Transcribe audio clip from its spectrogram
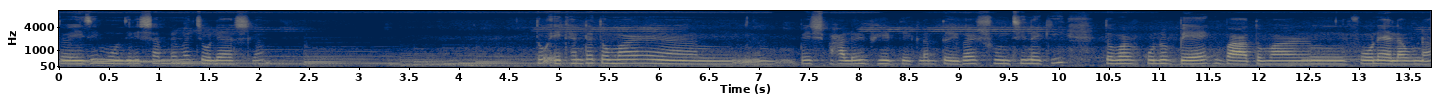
তো এই যে মন্দিরের সামনে আমরা চলে আসলাম। তো এখানটা তোমার বেশ ভালোই ভিড় দেখলাম। তো এবার শুনছি নাকি তোমার কোনো ব্যাগ বা তোমার ফোন অ্যালাউ না।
